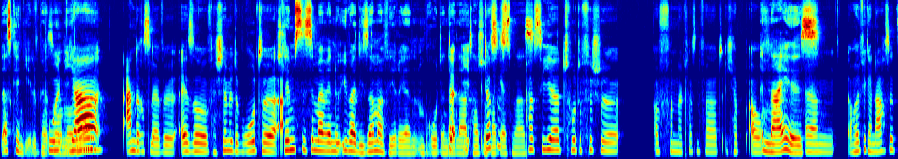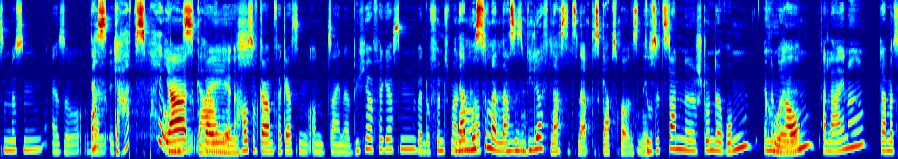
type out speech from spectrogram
das kennt jede Person, oder? Ja, anderes Level. Also verschimmelte Brote. Schlimmste ist immer, wenn du über die Sommerferien ein Brot in Da- deiner Tasche das vergessen ist hast. passiert, tote Fische auf, von der Klassenfahrt. Ich habe auch Nice. ähm, häufiger nachsitzen müssen. Also, weil das ich gab's bei uns ja, gar bei nicht. Hausaufgaben vergessen und seine Bücher vergessen. Wenn du fünfmal da musste Haus- man nachsitzen. Wie läuft Nachsitzen ab? Das gab's bei uns nicht. Du sitzt dann eine Stunde rum in Cool. einem Raum alleine. Damals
